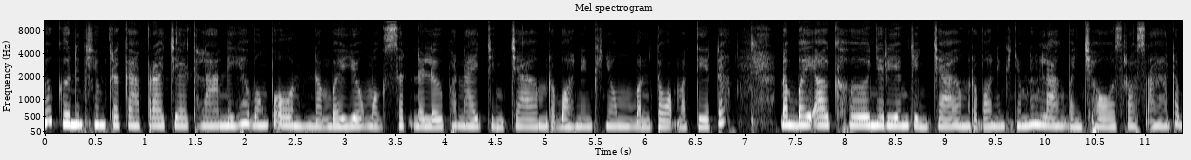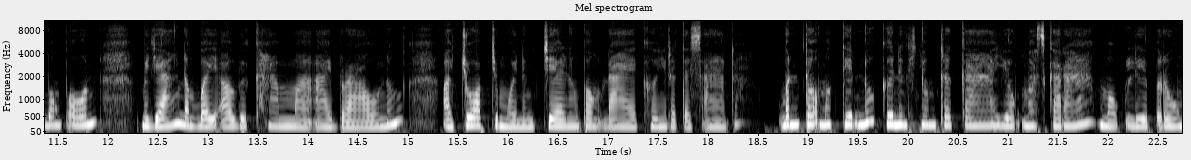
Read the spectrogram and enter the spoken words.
នោះគឺនឹងខ្ញុំត្រូវការប្រើជែលថ្លានេះបងប្អូនដើម្បីយកមកសិតនៅលើផ្នែកចិញ្ចើមរបស់នាងខ្ញុំបន្ទាប់មកទៀតណាដើម្បីឲ្យឃើញរាងចិញ្ចើមរបស់នាងខ្ញុំនឹងឡើងបញ្ឈរស្រស់ស្អាតណាបងប្អូនម្យ៉ាងដើម្បីឲ្យវាខំ eyebrow នឹងឲ្យជាប់ជាមួយនឹងជែលនឹងផងដែរឃើញរឹតតែស្អាតណា បន្ទាប់មកទៀតនោះគឺនឹងខ្ញុំត្រូវការយក mascara មកលាបរោម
